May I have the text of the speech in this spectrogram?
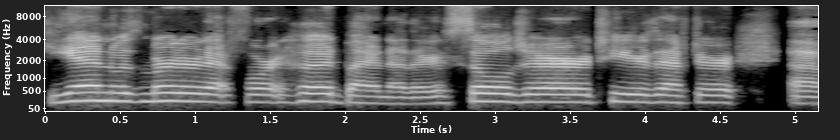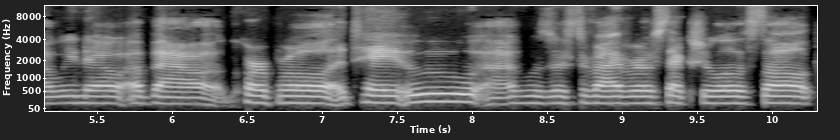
guillen was murdered at fort hood by another soldier two years after uh, we know about corporal teu uh, who was a survivor of sexual assault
